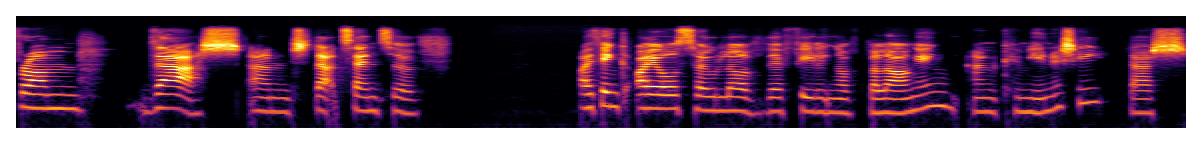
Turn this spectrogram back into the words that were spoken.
from that and that sense of I think I also love the feeling of belonging and community that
